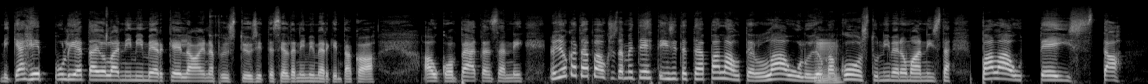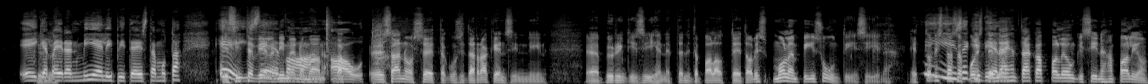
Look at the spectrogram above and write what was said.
mikä heppulia tai jollain nimimerkeillä aina pystyy sitten sieltä nimimerkin takaa aukoon päätänsä. Niin, no joka tapauksessa me tehtiin sitten tämä palautelaulu, joka Mm. koostui nimenomaan niistä palautteista, eikä Kyllä. meidän mielipiteistä, mutta Ja ei sitten se vielä nimenomaan auta. sanoa se, että kun sitä rakensin, niin pyrinkin siihen, että niitä palautteita olisi molempiin suuntiin siinä. Että olisi Niin, tasapuolista. sekin Ja vielä. näinhän tämä kappale onkin, siinähän paljon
